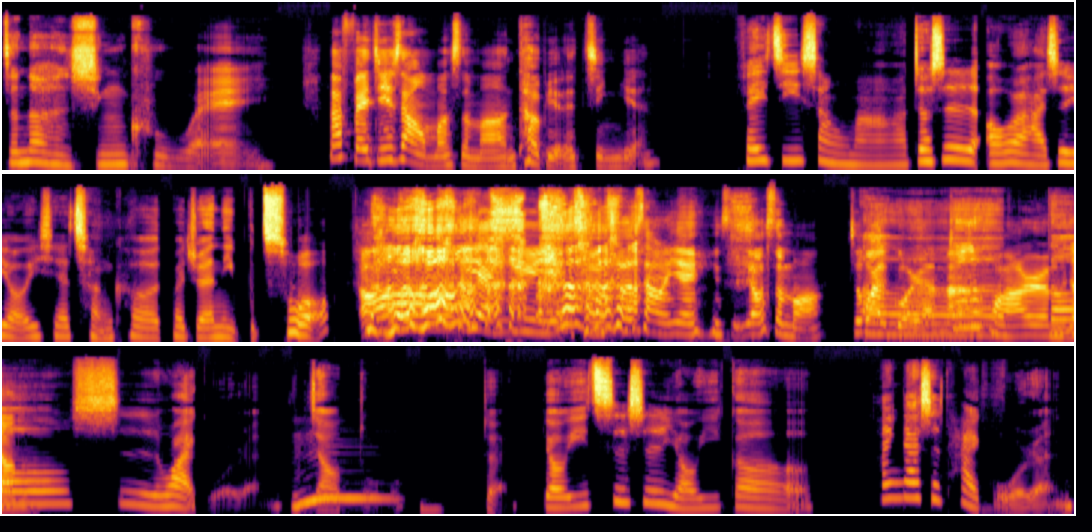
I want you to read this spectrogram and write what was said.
真的很辛苦哎、那飞机上有没有什么很特别的经验？飞机上吗？就是偶尔还是有一些乘客会觉得你不错，哦，艳遇，乘客上的艳遇有什么？是外国人吗？就是呃华人比较多都是外国人比较多。嗯对，有一次是有一个，他应该是泰国人，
